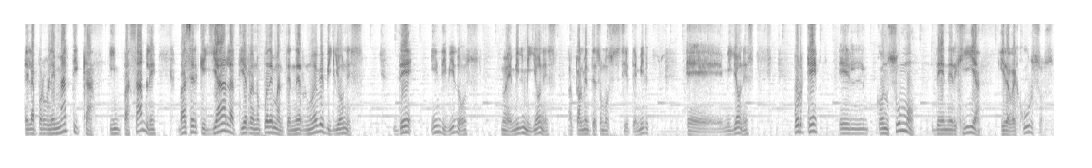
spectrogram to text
la problemática impasable va a ser que ya la Tierra no puede mantener 9 billones de individuos, 9 mil millones, actualmente somos 7 mil eh, millones, porque el consumo de energía y de recursos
